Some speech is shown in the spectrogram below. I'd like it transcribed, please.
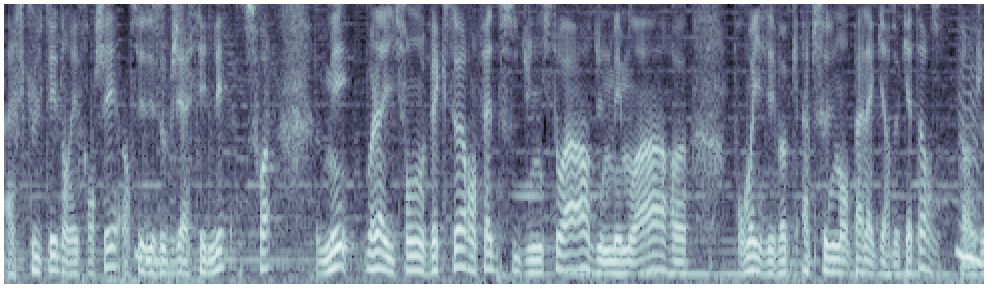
a sculpté dans les tranchées. Alors c'est des objets assez laids en soi, mais voilà, ils sont vecteurs en fait d'une histoire, d'une mémoire. Euh, pour moi, ils évoquent absolument pas la guerre de 14. Enfin, Mm. je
